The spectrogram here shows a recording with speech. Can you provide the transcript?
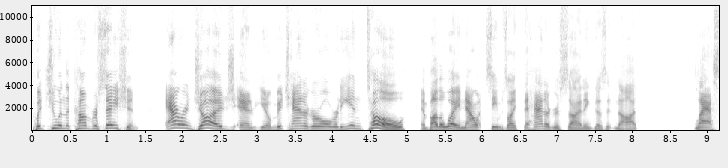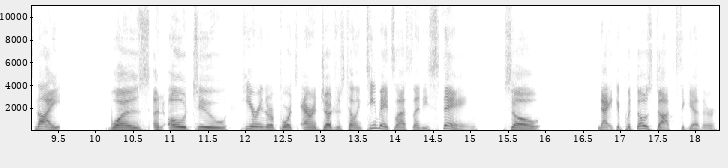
put you in the conversation. Aaron Judge and you know Mitch Haniger already in tow. And by the way, now it seems like the Haniger signing, does it not? Last night was an ode to hearing the reports Aaron Judge was telling teammates last night he's staying. So now you can put those dots together,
